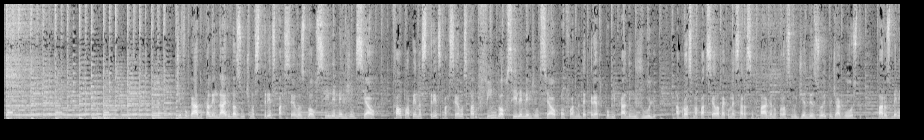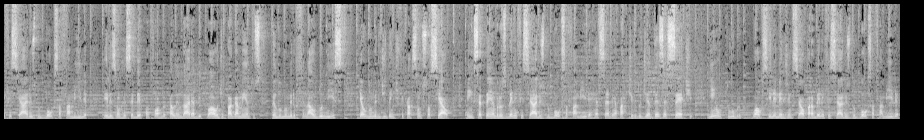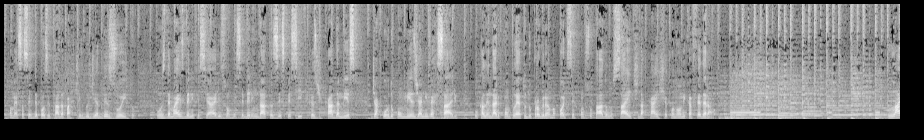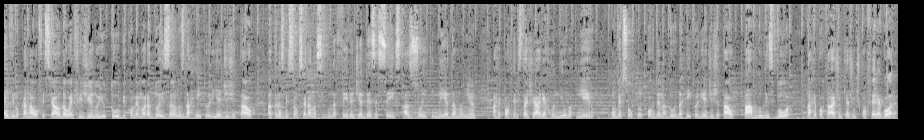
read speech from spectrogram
Divulgado o calendário das últimas três parcelas do auxílio emergencial faltam apenas três parcelas para o fim do auxílio emergencial, conforme o decreto publicado em julho. A próxima parcela vai começar a ser paga no próximo dia 18 de agosto para os beneficiários do Bolsa Família. eles vão receber conforme o calendário habitual de pagamentos pelo número final do NIS, que é o número de identificação social. Em setembro, os beneficiários do Bolsa Família recebem a partir do dia 17 e em outubro, o auxílio emergencial para beneficiários do Bolsa Família começa a ser depositado a partir do dia 18. Os demais beneficiários vão receber em datas específicas de cada mês, de acordo com o mês de aniversário. O calendário completo do programa pode ser consultado no site da Caixa Econômica Federal. Live no canal oficial da UFG no YouTube comemora dois anos da Reitoria Digital. A transmissão será na segunda-feira, dia 16, às 8h30 da manhã. A repórter estagiária Ronilma Pinheiro conversou com o coordenador da Reitoria Digital, Pablo Lisboa, na reportagem que a gente confere agora.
